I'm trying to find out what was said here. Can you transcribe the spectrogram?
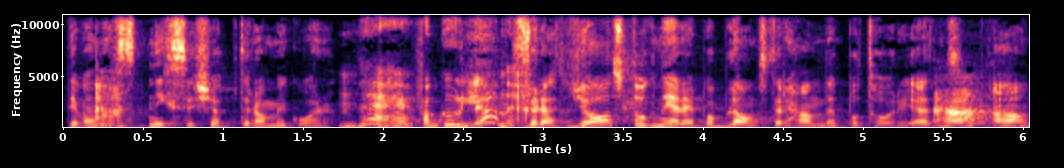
det var Nisse, Nisse köpte dem igår. Nej, vad gulliga ni. För att jag stod nere på blomsterhandeln på torget. Ja. Ja.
